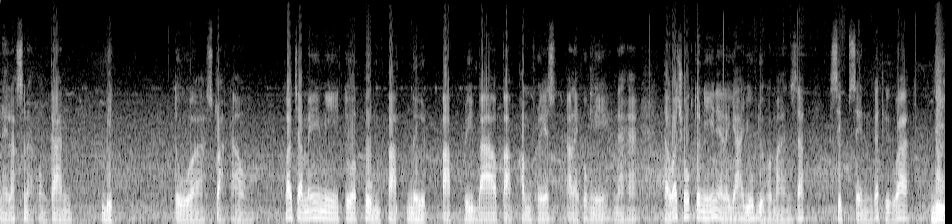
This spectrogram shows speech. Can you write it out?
ในลักษณะของการบิดตัว strut เอา ก็จะไม่มีตัวปุ่มปรับหนืด ปรับรีบาวปรับคอมเพรสอะไรพวกนี้นะฮะ แต่ว่าโชคตัวนี้เนี่ยระยะยุบอยู่ประมาณสัก 10 เซนก็ถือว่าดี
